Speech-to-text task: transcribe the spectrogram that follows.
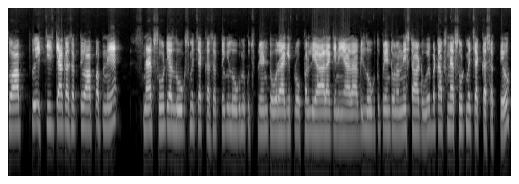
तो आप एक चीज़ क्या कर सकते हो, आप अपने स्नैपशॉट या लोग्स में चेक कर सकते हो कि लोग में कुछ प्रिंट हो रहा है कि प्रॉपरली आ रहा है कि नहीं आ रहा अभी लोग तो प्रिंट होना नहीं स्टार्ट हुए बट आप स्नैपशॉट में चेक कर सकते हो।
